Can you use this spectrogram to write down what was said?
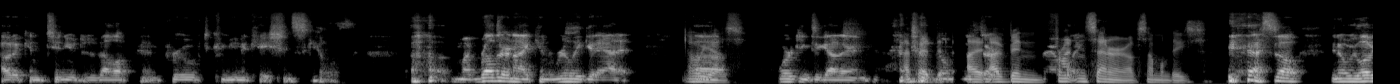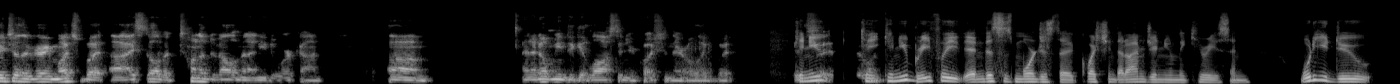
how to continue to develop improved communication skills. Uh, my brother and I can really get at it. Oh uh, yes, working together. And I've had I, have been front and center of some of these. Yeah, so you know we love each other very much, but uh, I still have a ton of development I need to work on. Um, and I don't mean to get lost in your question there, Oleg, but can you can, can you briefly and this is more just a question that i'm genuinely curious and what do you do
